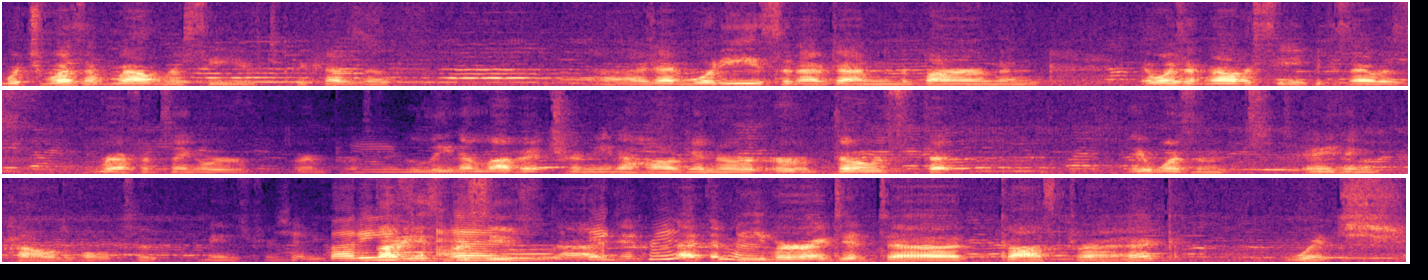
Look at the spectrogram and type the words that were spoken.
which wasn't well received because of. Uh, I've done Woody's and I've done the Barn, and it wasn't well received because I was referencing or, or impersonating Lene Lovich or Nina Hagen or, or those that it wasn't anything palatable to mainstream. People. Buddies was usually, uh, I did, Print, at the or- Beaver I did uh, Goth Drag, which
